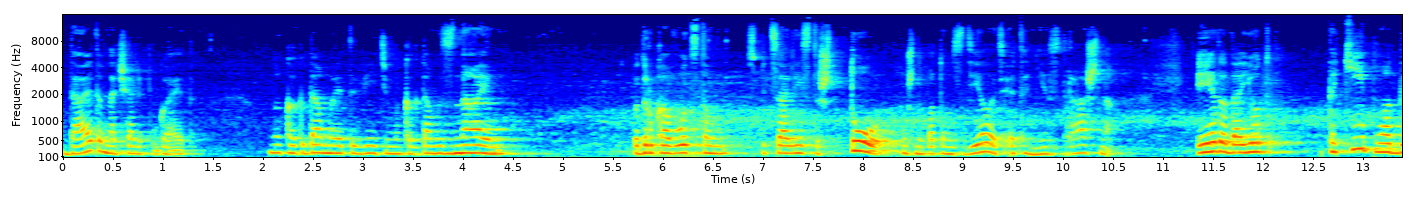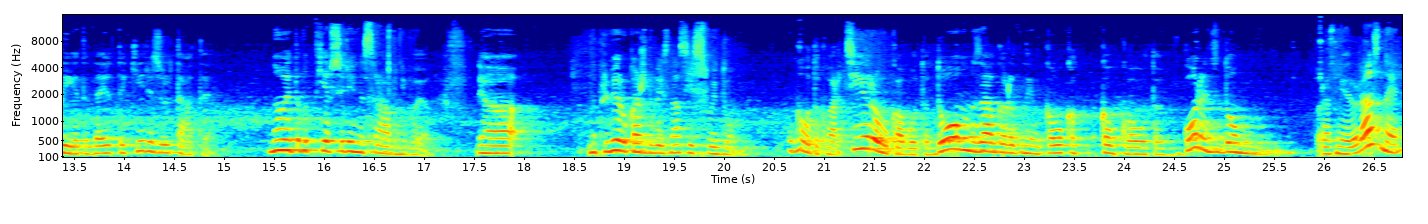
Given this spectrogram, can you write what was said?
Да, это вначале пугает. Но когда мы это видим, и когда мы знаем под руководством специалиста, что нужно потом сделать, это не страшно. И это дает такие плоды, это дает такие результаты – но это вот я все время сравниваю. Э, например, у каждого из нас есть свой дом. У кого-то квартира, у кого-то дом загородный, у кого-то у кого-то в городе дом, размеры разные.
